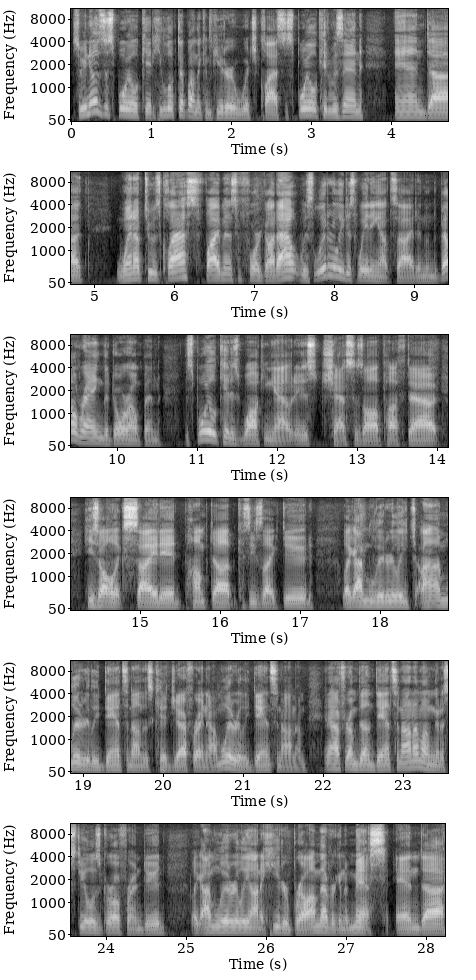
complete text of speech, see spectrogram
So he knows the spoil kid. He looked up on the computer which class the spoil kid was in, and uh, went up to his class. Five minutes before got out, was literally just waiting outside, and then the bell rang, the door opened. The spoiled kid is walking out, and his chest is all puffed out. He's all excited, pumped up, because he's like, dude, like I'm literally, I'm literally dancing on this kid Jeff right now. I'm literally dancing on him, and after I'm done dancing on him, I'm gonna steal his girlfriend, dude. Like I'm literally on a heater, bro. I'm never gonna miss. And uh,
